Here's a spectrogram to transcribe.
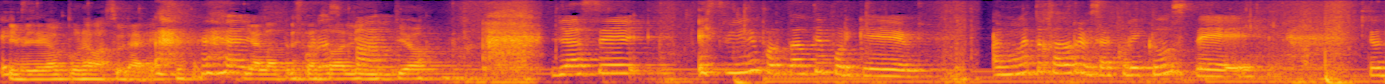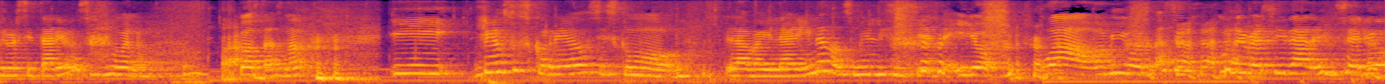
Y me llega pura basura ese. y al otro está todo limpio. Ya sé, es bien importante porque a mí me ha tocado revisar currículums de, de universitarios, bueno, Ah. cosas, ¿no? Y veo sus correos y es como la bailarina 2017 y yo, wow, amigo, estás en universidad, ¿en serio?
